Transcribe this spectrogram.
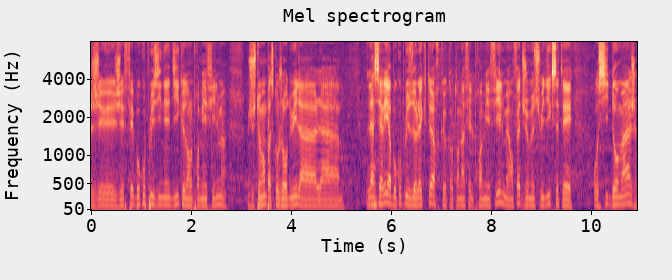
j'ai j'ai fait beaucoup plus inédit que dans le premier film, justement parce qu'aujourd'hui la, la, la série a beaucoup plus de lecteurs que quand on a fait le premier film. Et en fait, je me suis dit que c'était aussi dommage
